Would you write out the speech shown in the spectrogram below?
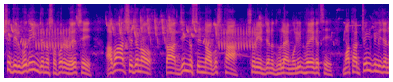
সে দীর্ঘদিন যেন সফরে রয়েছে আবার সে যেন তার জীর্ণ শীর্ণ অবস্থা শরীর যেন ধুলায় মলিন হয়ে গেছে, মাথার চুলগুলি যেন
